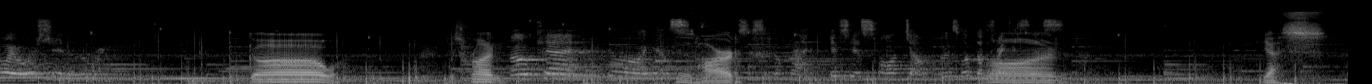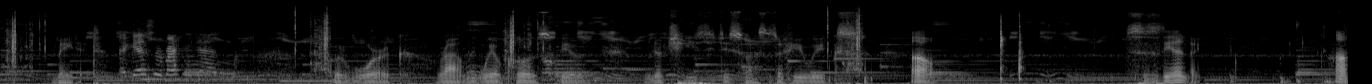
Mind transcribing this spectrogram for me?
Oh, wait, where's shit in? Go. Just run. Okay. Oh, I guess. This is hard. Let's just go back. Gives you a small jump boost. What the frick is this? Run. Yes. Made it. I guess we're back again. Good work. Rattling wheel close. We have no cheese. It just lasts a few weeks. Oh. This is the ending. Huh.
